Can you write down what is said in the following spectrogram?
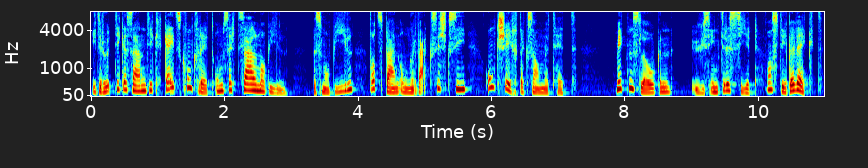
In der heutigen Sendung geht es konkret ums Erzählmobil. Ein Mobil, das zu Bern unterwegs war und Geschichten gesammelt hat. Mit dem Slogan «Uns interessiert, was dich bewegt»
